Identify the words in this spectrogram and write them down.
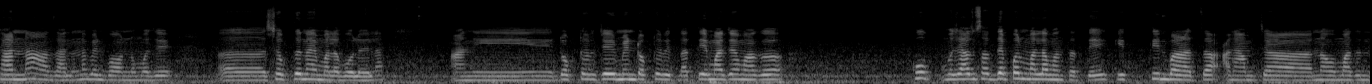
छान ना झालं ना बेन म्हणजे शब्द नाही मला बोलायला. आणि डॉक्टर जे मेन डॉक्टर आहेत ना ते माझ्या मागं खूप म्हणजे अजून सध्या पण मला म्हणतात ते की तीन बाळाचा आणि आमच्या नव माझं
